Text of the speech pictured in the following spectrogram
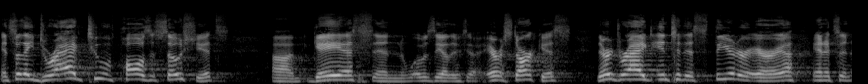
And so they drag two of Paul's associates, uh, Gaius and what was the other, Aristarchus, they're dragged into this theater area, and it's an,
